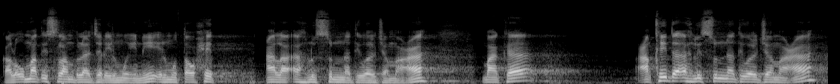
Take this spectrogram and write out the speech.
kalau umat Islam belajar ilmu ini, ilmu tauhid, ala ahlus sunnati wal jamaah maka akidah ahli sunnati wal jamaah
